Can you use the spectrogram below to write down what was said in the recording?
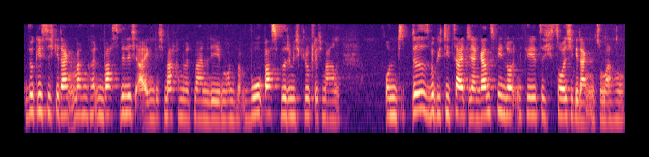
wirklich sich Gedanken machen könnten, was will ich eigentlich machen mit meinem Leben und wo, was würde mich glücklich machen. Und das ist wirklich die Zeit, die dann ganz vielen Leuten fehlt, sich solche Gedanken zu machen.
